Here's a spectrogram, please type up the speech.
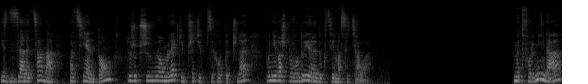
Jest zalecana pacjentom, którzy przyjmują leki przeciwpsychotyczne, ponieważ powoduje redukcję masy ciała. Metformina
